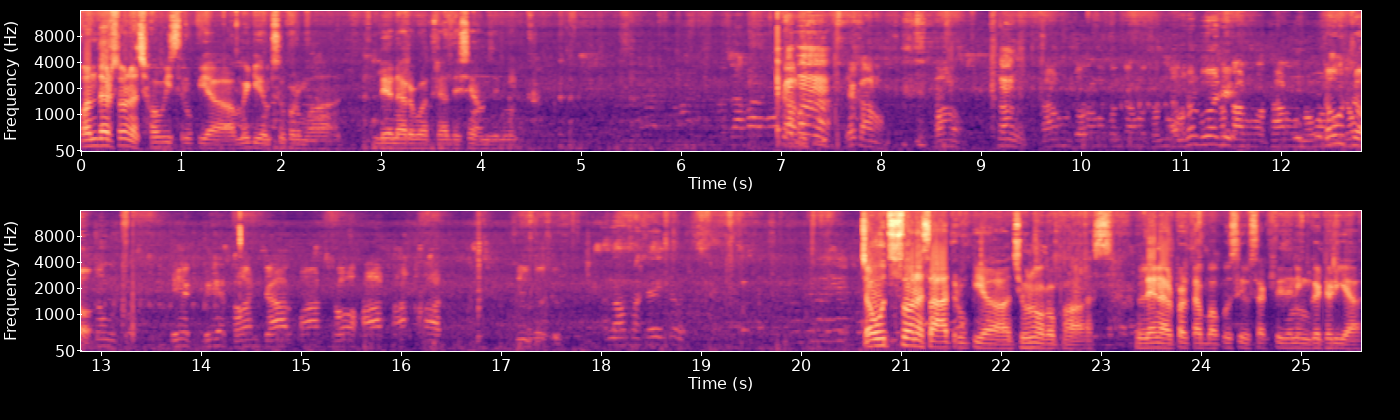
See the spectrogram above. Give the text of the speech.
પંદરસો ને છવ્વીસ રૂપિયા મીડિયમ સુપર માલ લેનાર વધ રાધેશ્યામજીની એકાણું, એકાણું, બાણું, ત્રાણું. ત્રાણું, ચોરાણું, પંચાણું, છન્નું, સત્તાણું, અઠ્ઠાણું, નવ્વાણું, ચૌદસો. ચૌદસો. એક બે ત્રણ ચાર પાંચ છ સાત આઠ આઠ ચૌદસો ને સાત રૂપિયા જૂનો કપાસ લેનાર પ્રતાપ બાપુ શિવ શક્તિજીની ગઢડિયા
